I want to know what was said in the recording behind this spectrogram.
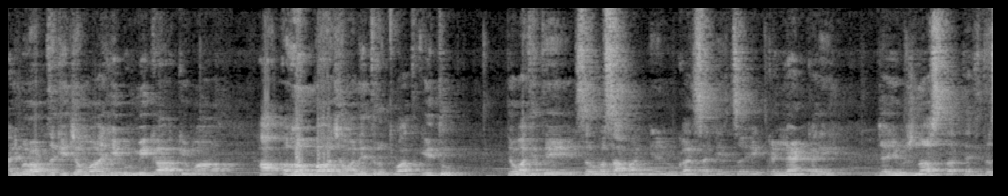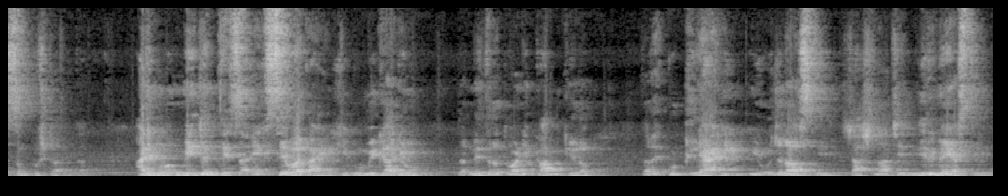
आणि मला वाटतं की जेव्हा ही भूमिका किंवा हा अहमभाव जेव्हा नेतृत्वात येतो तेव्हा तिथे सर्वसामान्य लोकांसाठीचं एक कल्याणकारी ज्या योजना असतात त्या तिथं संपुष्टात येतात. आणि म्हणून मी जनतेचा एक सेवक आहे ही भूमिका घेऊन जर नेतृत्वाने काम केलं तर कुठल्याही योजना असतील शासनाचे निर्णय असतील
